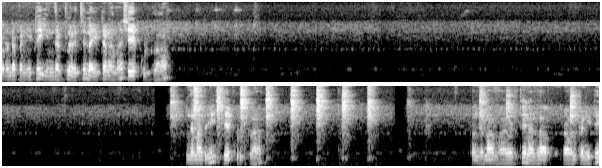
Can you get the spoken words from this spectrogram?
உருண்டை பண்ணிவிட்டு இந்த இடத்துல வச்சு லைட்டாக நம்ம ஷேப் கொடுக்கலாம். இந்த மாதிரி ஷேப் கொடுத்துக்கலாம். கொஞ்சமாக மாவு எடுத்து நல்லா ரவுண்ட் பண்ணிவிட்டு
